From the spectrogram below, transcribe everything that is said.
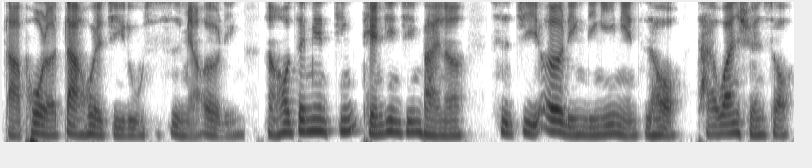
打破了大会纪录十四秒二零。然后这面金田径金牌呢，是继二零零一年之后，台湾选手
